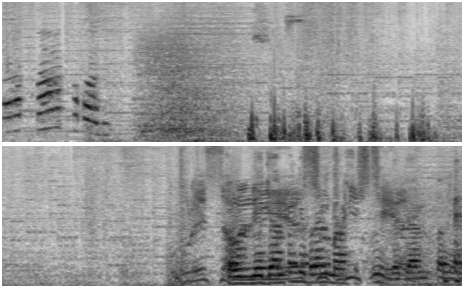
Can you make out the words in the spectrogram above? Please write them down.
Parah banget kali. Kalau dia iya, jantan dia berani masuk ini jantan ya.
